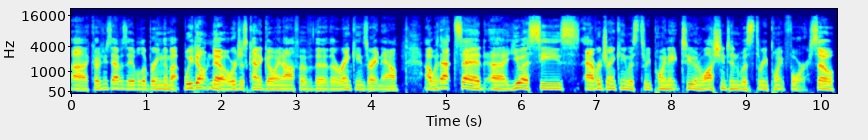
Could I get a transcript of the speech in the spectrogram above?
uh, coaching staff is able to bring them up. We don't know. We're just kind of going off of the the rankings right now. Uh, with that said, uh, USC's average ranking was 3.82, and Washington was 3.4. So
